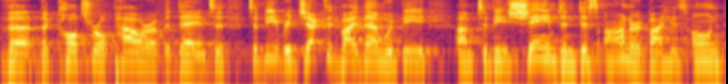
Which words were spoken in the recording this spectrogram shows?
the, the cultural power of the day. And to, to be rejected by them would be um, to be shamed and dishonored by his own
